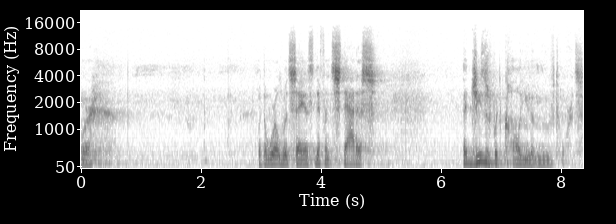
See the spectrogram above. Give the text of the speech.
or what the world would say is different status that Jesus would call you to move towards.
